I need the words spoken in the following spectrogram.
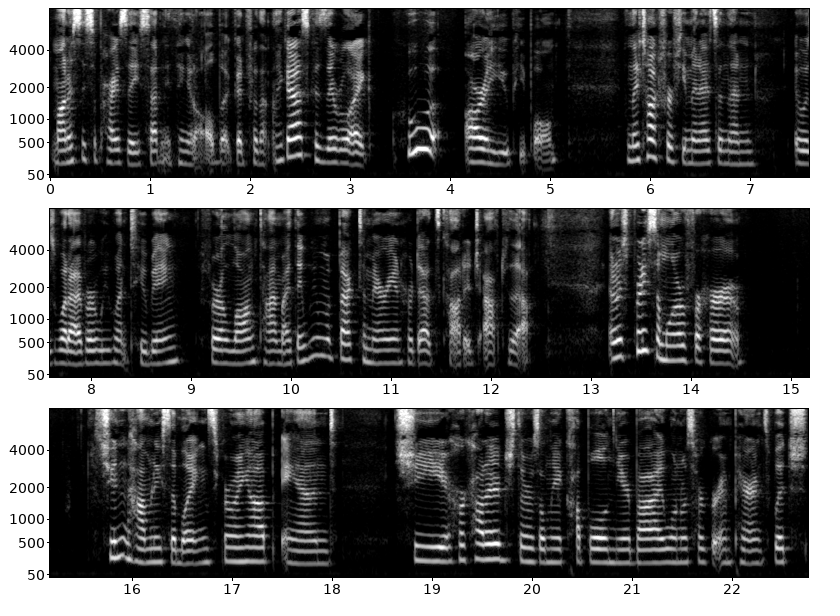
I'm honestly surprised they said anything at all, but good for them, I guess, because they were like, who are you people? And they talked for a few minutes and then it was whatever. We went tubing for a long time. I think we went back to Mary and her dad's cottage after that. And it was pretty similar for her. She didn't have any siblings growing up and she her cottage there was only a couple nearby one was her grandparents which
